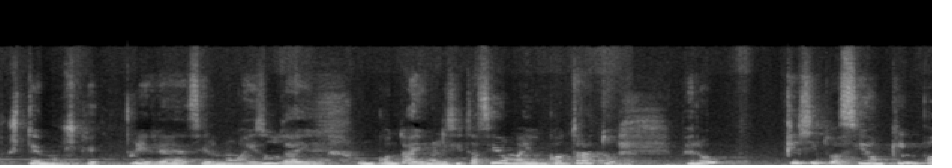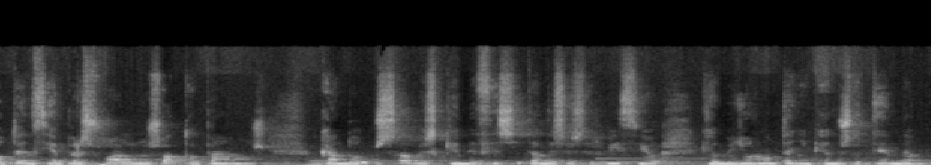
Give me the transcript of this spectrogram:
pois, temos que cumprir, é, dicir, decir, non hai dúda, hai, un, hai unha licitación, hai un contrato, pero que situación, que impotencia persoal nos atopamos cando sabes que necesitan dese servicio, que o mellor non teñen que nos atendan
